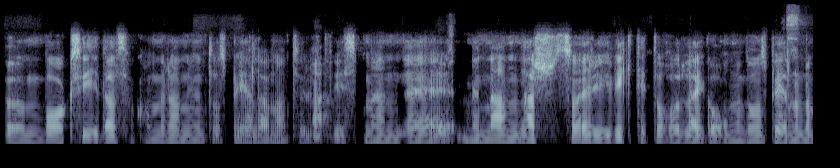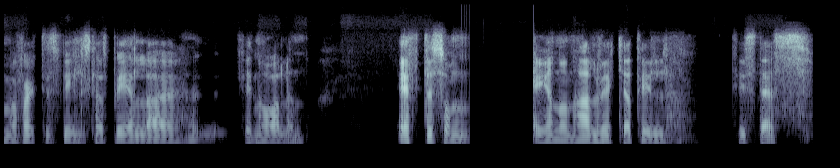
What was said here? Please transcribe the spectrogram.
öm baksida så kommer han ju inte att spela naturligtvis. Men, men annars så är det ju viktigt att hålla igång de spelarna man faktiskt vill ska spela finalen. Eftersom en och en halv vecka till tills dess.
